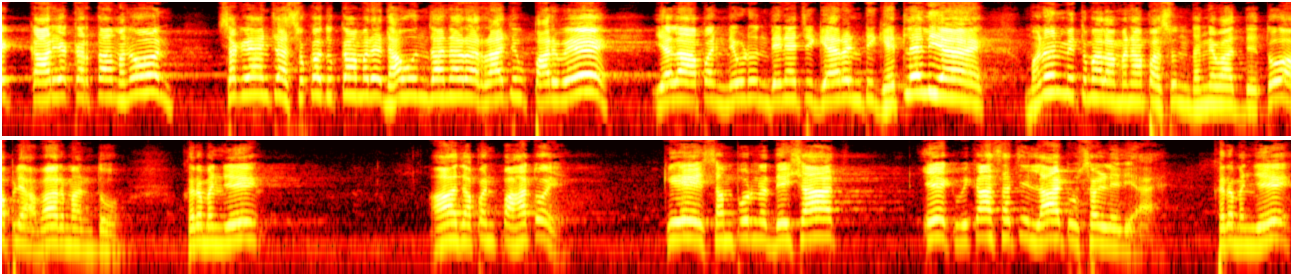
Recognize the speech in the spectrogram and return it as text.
एक कार्यकर्ता म्हणून सगळ्यांच्या सुखदुःखामध्ये धावून जाणारा राजीव पारवे याला आपण निवडून देण्याची गॅरंटी घेतलेली आहे. म्हणून मी तुम्हाला मनापासून धन्यवाद देतो आपले आभार मानतो. खरं म्हणजे आज आपण पाहतोय की संपूर्ण देशात एक विकासाची लाट उसळलेली आहे. खरं म्हणजे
